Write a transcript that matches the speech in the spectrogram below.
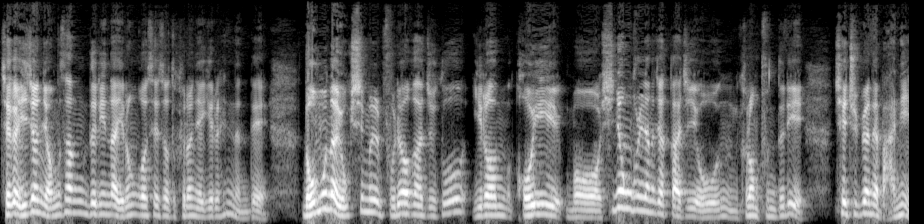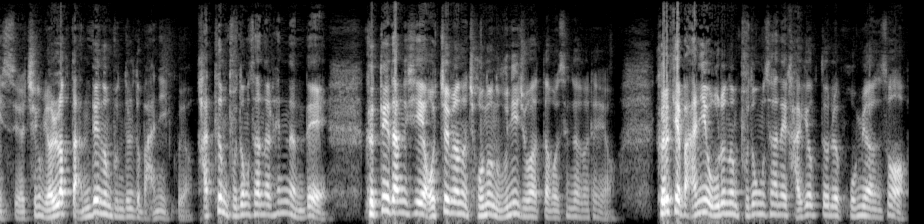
제가 이전 영상들이나 이런 것에서도 그런 얘기를 했는데 너무나 욕심을 부려가지고 이런 거의 뭐 신용불량자까지 온 그런 분들이 제 주변에 많이 있어요. 지금 연락도 안 되는 분들도 많이 있고요. 같은 부동산을 했는데 그때 당시에 어쩌면 저는 운이 좋았다고 생각을 해요. 그렇게 많이 오르는 부동산의 가격들을 보면서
